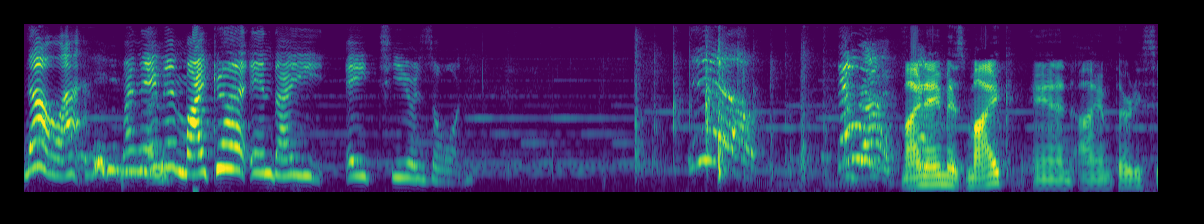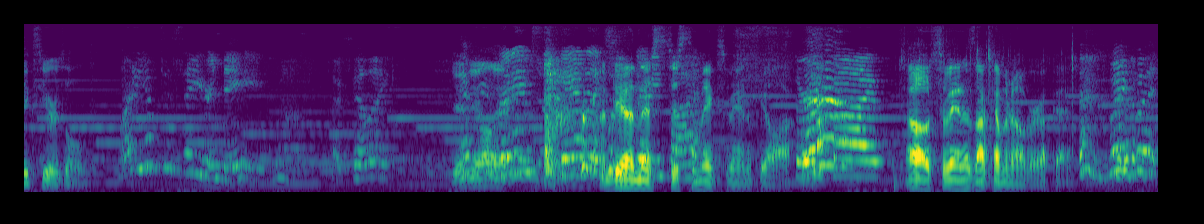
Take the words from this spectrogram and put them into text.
no, I, my name is Micah, and I'm eight years old. My name is Mike and I am 36 years old. Why do you have to say your name? I feel like. You're Savannah. I'm doing this just to make Savannah feel off. 35. Oh, Savannah's not coming over. Okay. Wait, but.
